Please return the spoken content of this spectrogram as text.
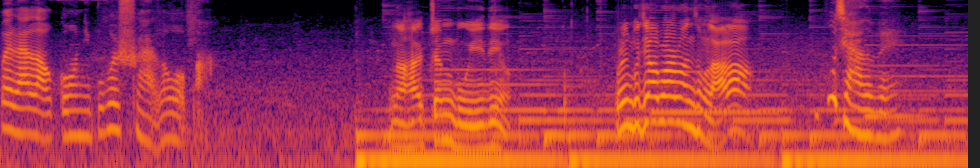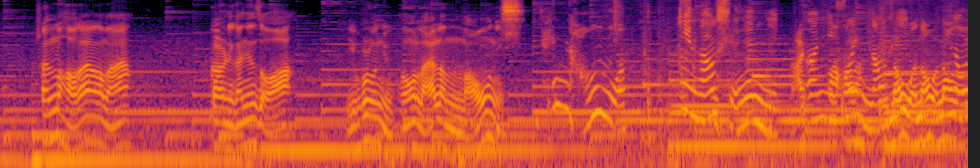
未来老公，你不会甩了我吧？那还真不一定。不是你不加班吗？你怎么来了？不加了呗。穿那么好看干嘛呀？告诉你赶紧走啊！一会儿我女朋友来了，挠你。谁挠我？你挠谁呀你？啊，你说你挠谁？挠我，挠我，挠我！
